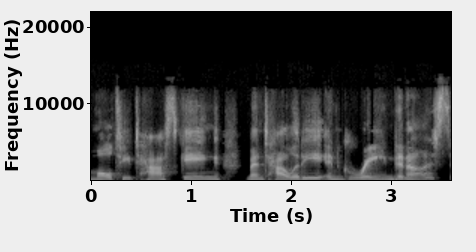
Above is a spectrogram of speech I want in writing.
multitasking mentality ingrained in us.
